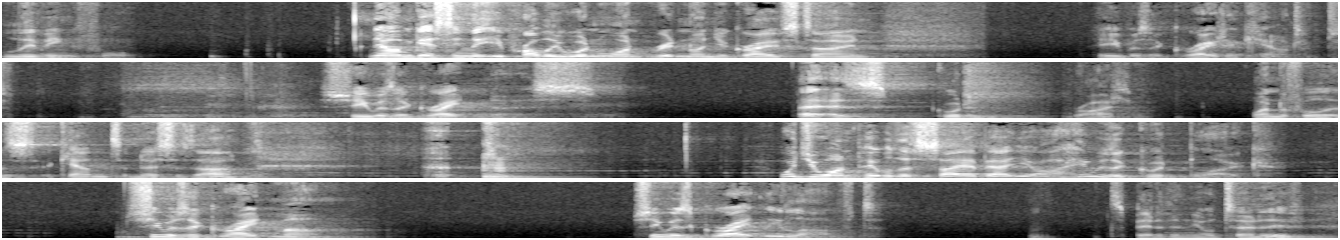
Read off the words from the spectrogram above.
living for. Now, I'm guessing that you probably wouldn't want written on your gravestone, he was a great accountant. She was a great nurse. As good and right, wonderful as accountants and nurses are. Would you want people to say about you, oh, he was a good bloke? She was a great mum. She was greatly loved. It's better than the alternative.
